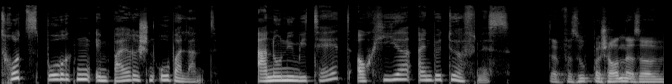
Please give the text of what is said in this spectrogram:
Trutzburgen im bayerischen Oberland. Anonymität auch hier ein Bedürfnis. Da versucht man schon, also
